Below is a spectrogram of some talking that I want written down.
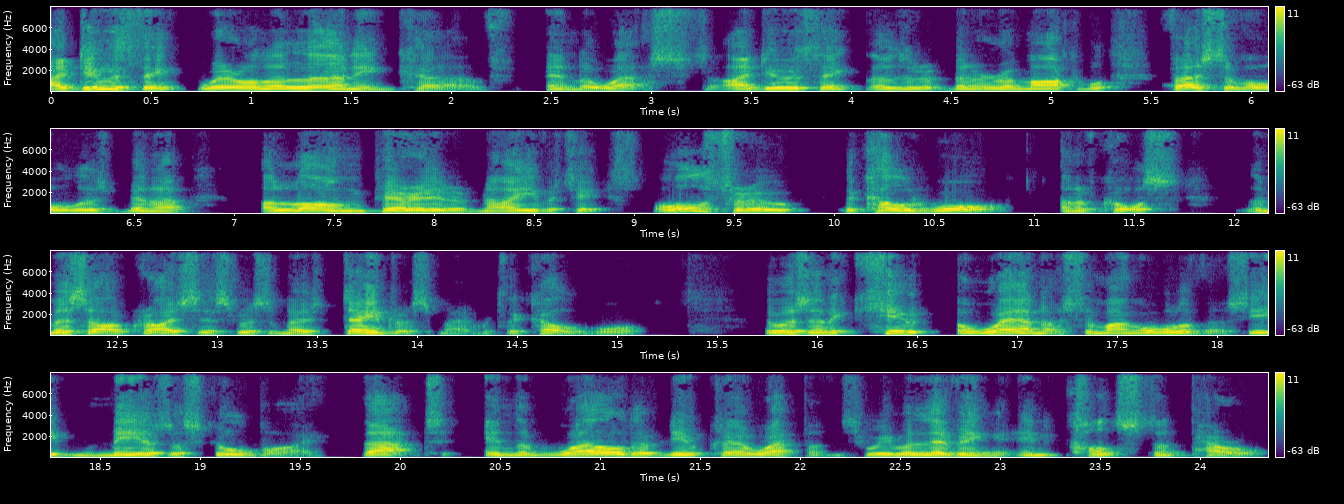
I do think we're on a learning curve in the West. I do think there's been a remarkable, first of all, there's been a, a long period of naivety all through the Cold War. And of course, the missile crisis was the most dangerous moment of the Cold War. There was an acute awareness among all of us, even me as a schoolboy, that in the world of nuclear weapons, we were living in constant peril,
